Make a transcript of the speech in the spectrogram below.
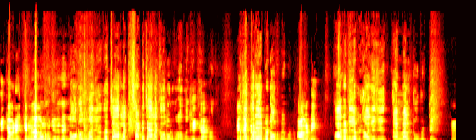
ਠੀਕ ਹੈ ਵੀਰੇ ਕਿੰਨੇ ਦਾ ਲੋਨ ਹੋ ਜੂ ਇਹਦੇ ਤੇ? ਲੋਨ ਹੋ ਜਾਊਗਾ ਜੀ ਇਹਦੇ ਤੇ 4 ਲੱਖ 4.5 ਲੱਖ ਦਾ ਲੋਨ ਕਰਾ ਦਾਂਗੇ ਠੀਕ ਹੈ। ਤੇ ਤੇ ਇੱਧਰ- 75000 ਰੁਪਏ ਡਾਊਨ ਪੇਮੈਂਟ ਆ ਗੱਡੀ? ਆ ਗੱਡੀ ਆ ਗਈ ਜੀ ML 250 ਹੂੰ।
